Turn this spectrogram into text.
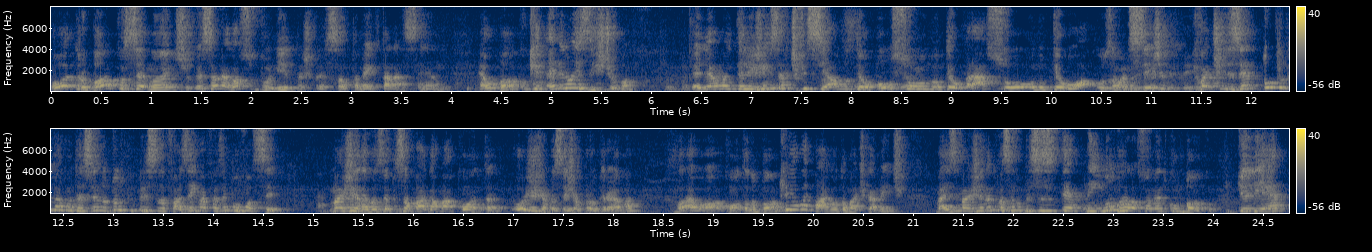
Outro, banco semântico. Esse é um negócio bonito, a expressão também que está nascendo. É o banco que. Ele não existe, o banco. Ele é uma inteligência artificial no teu bolso, ou no teu braço, ou no teu óculos, onde seja, que vai te dizer tudo o que está acontecendo, tudo o que precisa fazer e vai fazer por você. Imagina, você precisa pagar uma conta. Hoje já você já programa a conta no banco e ela paga automaticamente. Mas imagina que você não precisa ter nenhum relacionamento com o banco, porque ele é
